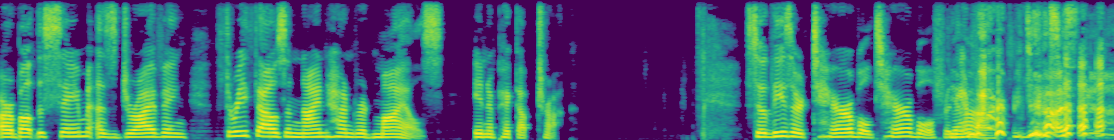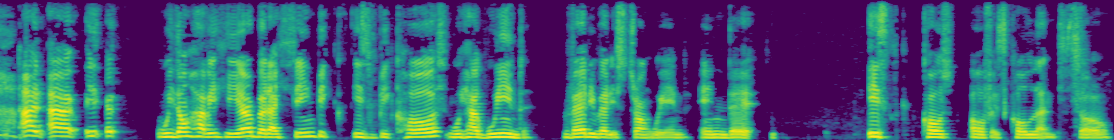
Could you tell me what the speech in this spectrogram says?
are about the same as driving 3,900 miles in a pickup truck. So these are terrible, terrible for yeah. the environment. yes. and, uh, it, we don't have it here, but I think be- it's because we have wind, very, very strong wind in the east coast of Scotland. So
